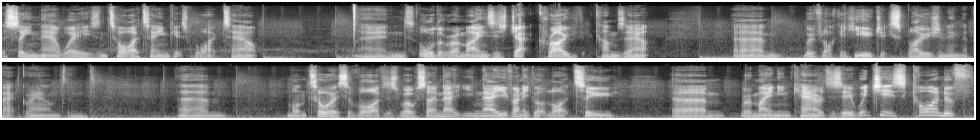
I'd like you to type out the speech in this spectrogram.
scene now where his entire team gets wiped out, and all that remains is Jack Crow that comes out um, with like a huge explosion in the background, and um, Montoya survives as well. So now you now you've only got like two um, remaining characters here, which is kind of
